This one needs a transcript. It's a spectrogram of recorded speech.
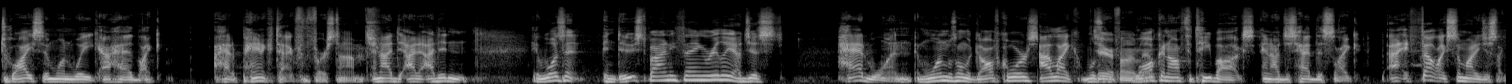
twice in one week, I had like, I had a panic attack for the first time, and I, I, I didn't. It wasn't induced by anything really. I just had one, and one was on the golf course. I like was Terrifying, man. walking off the tee box, and I just had this like, I, it felt like somebody just like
